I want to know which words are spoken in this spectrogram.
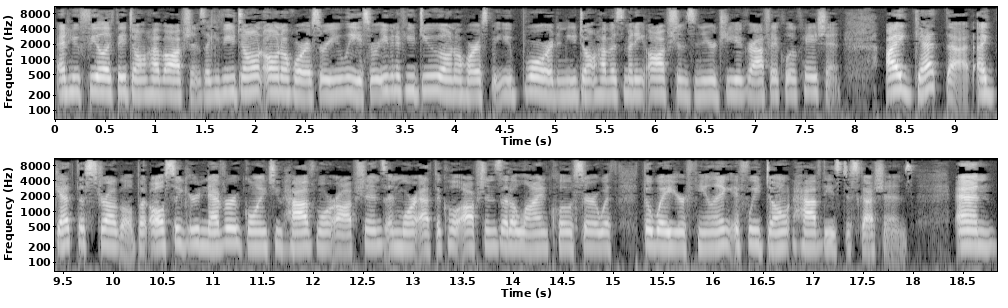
and who feel like they don't have options. Like if you don't own a horse or you lease or even if you do own a horse but you board and you don't have as many options in your geographic location. I get that. I get the struggle, but also you're never going to have more options and more ethical options that align closer with the way you're feeling if we don't have these discussions. And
